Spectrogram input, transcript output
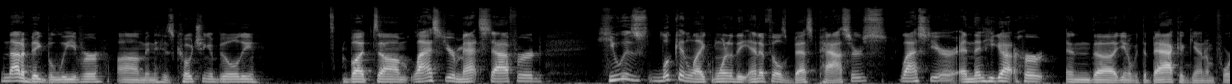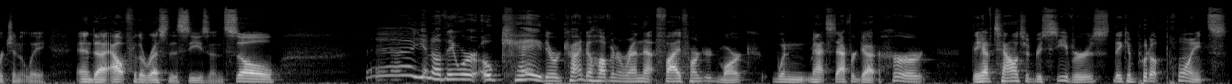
not a big believer um, in his coaching ability. But um, last year, Matt Stafford he was looking like one of the NFL's best passers last year, and then he got hurt and uh, you know with the back again, unfortunately, and uh, out for the rest of the season. So, eh, you know, they were okay. They were kind of hovering around that 500 mark when Matt Stafford got hurt. They have talented receivers; they can put up points.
